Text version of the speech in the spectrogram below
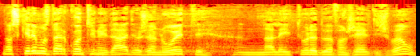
Nós queremos dar continuidade hoje à noite na leitura do Evangelho de João.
